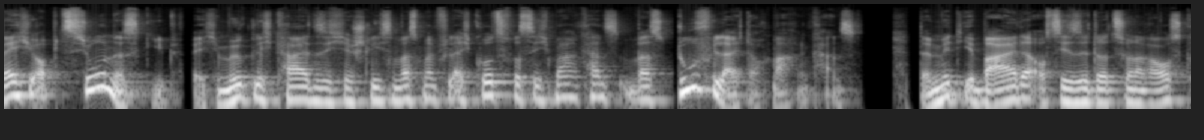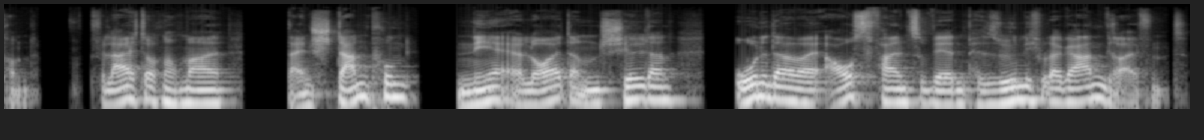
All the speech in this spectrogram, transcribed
welche Optionen es gibt, welche Möglichkeiten sich erschließen, was man vielleicht kurzfristig machen kann, was du vielleicht auch machen kannst, damit ihr beide aus dieser Situation herauskommt. Vielleicht auch nochmal deinen Standpunkt näher erläutern und schildern, ohne dabei ausfallen zu werden, persönlich oder gar angreifend.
